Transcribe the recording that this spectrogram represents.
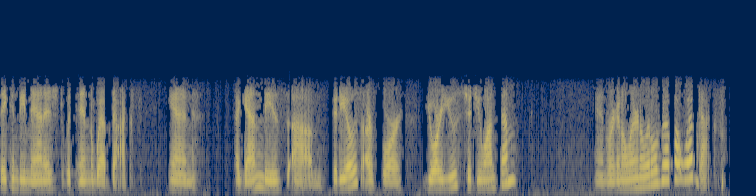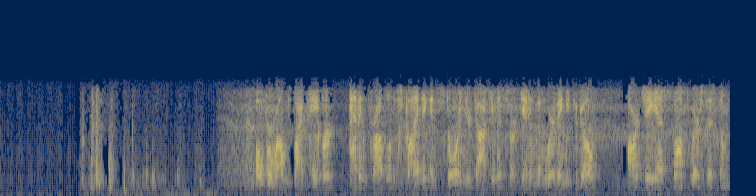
they can be managed within WebDocs. And again, these um, videos are for your use should you want them. And we're going to learn a little bit about WebDocs. Overwhelmed by paper? Having problems finding and storing your documents or getting them where they need to go? RJS Software Systems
